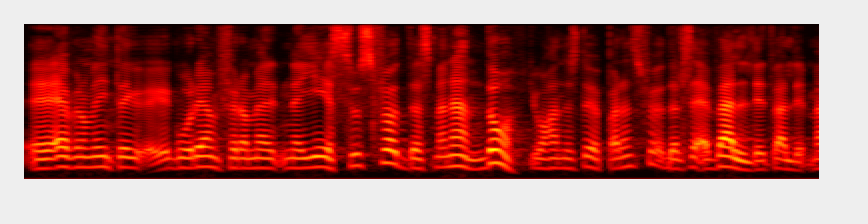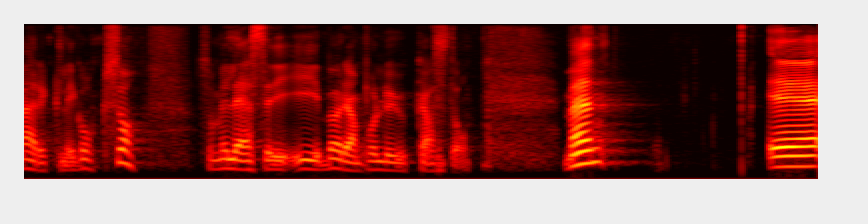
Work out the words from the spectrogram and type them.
Eh, även om det inte går att jämföra med när Jesus föddes, men ändå. Johannes döparens födelse är väldigt, väldigt märklig också. Som vi läser i början på Lukas. Då. Men eh,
